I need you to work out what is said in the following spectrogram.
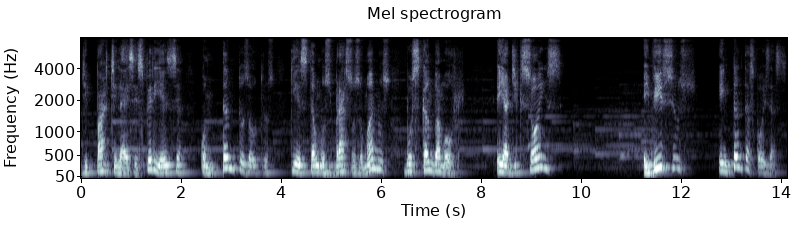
de partilhar essa experiência com tantos outros que estão nos braços humanos buscando amor, em adicções, em vícios, em tantas coisas,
